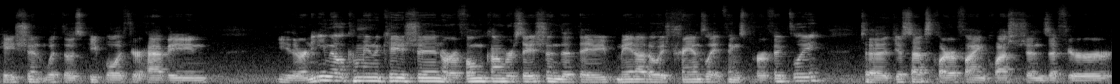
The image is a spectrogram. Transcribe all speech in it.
patient with those people if you're having either an email communication or a phone conversation that they may not always translate things perfectly to just ask clarifying questions if you're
